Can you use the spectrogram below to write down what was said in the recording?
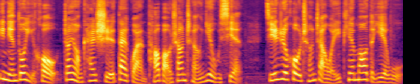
一年多以后，张勇开始代管淘宝商城业务线，及日后成长为天猫的业务。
